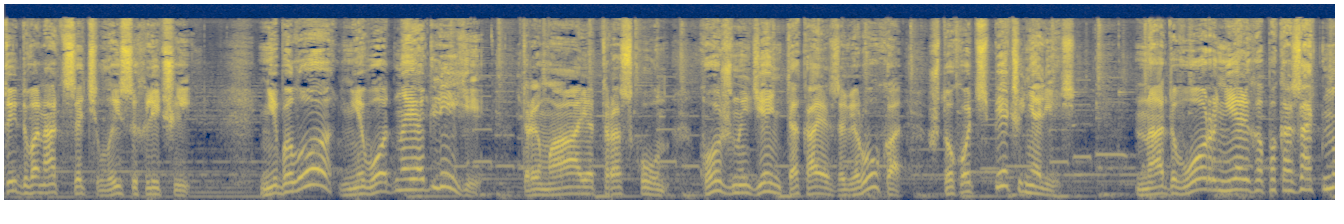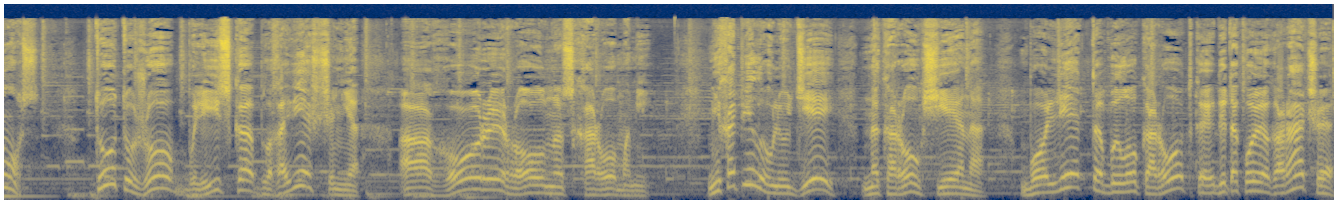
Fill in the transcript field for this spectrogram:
ты 12 лысых лічы. Не было ніводнай адлігі. Трымае траскун. Кожны дзень такая завіруха, што хоць з печы не лезь. На двор нельга паказаць нос. Тут ужо блізка благавешчання, а горы роўна з харомамі. Не хапіла ў людзей на кароў сена, бо лета было кароткае ды такое гарачае,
